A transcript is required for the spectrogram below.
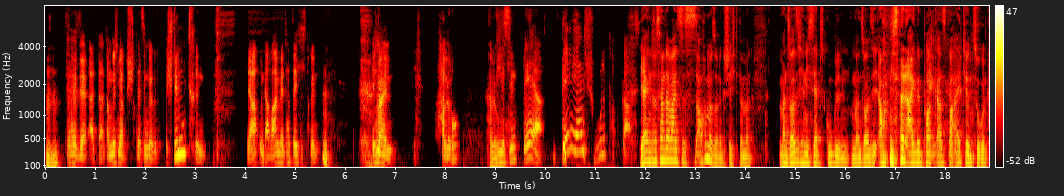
Mhm. Da, da, da müssen wir, da sind wir bestimmt drin. Ja, und da waren wir tatsächlich drin. Hm. Ich meine, hallo, Hallo. wir sind der, der schwule Podcast. Ja, interessanterweise ist es auch immer so eine Geschichte, wenn man, man soll sich ja nicht selbst googeln und man soll sich auch nicht seinen eigenen Podcast bei iTunes suchen.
